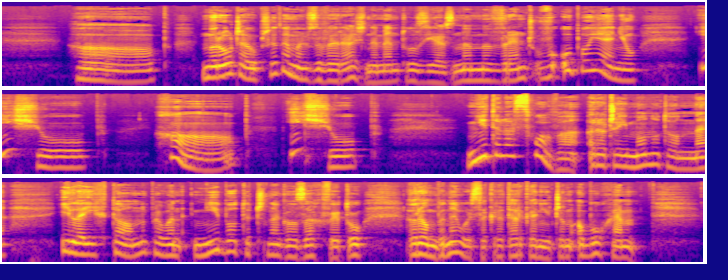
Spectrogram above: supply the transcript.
Hop, mruczał przy tym z wyraźnym entuzjazmem, wręcz w upojeniu. I siup, hop, i siup. Nie tyle słowa, raczej monotonne, ile ich ton, pełen niebotycznego zachwytu, rąbnęły sekretarkę niczym obuchem.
